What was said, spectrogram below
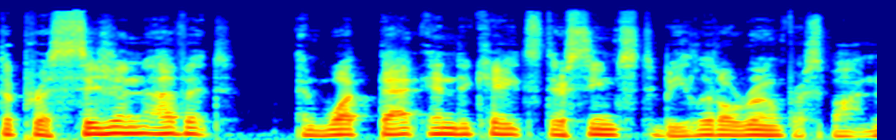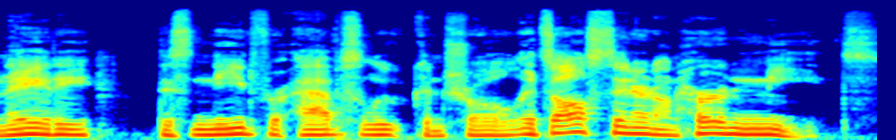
The precision of it and what that indicates, there seems to be little room for spontaneity, this need for absolute control. It's all centered on her needs.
